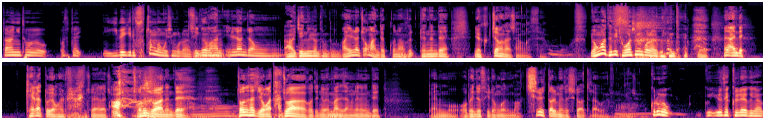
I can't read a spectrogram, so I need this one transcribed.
다른 인터뷰 봤을 때 200일이 훌쩍 넘으신 걸로 알고 지금 한 있는데. 1년 정도 아 이제 1년 정도. 아 1년 조금 안 됐구나 그- 됐는데 예, 극장은 아직 안 갔어요. 영화 되게 좋아하시는 걸로 알고 있는데. 네. 아니 근데 걔가 또 영화를 별로 안 좋아해가지고 저는 좋아하는데 어. 저는 사실 영화 다 좋아하거든요 웬만한 장르는 근데 걔는 뭐 어벤져스 이런 거는 막 치를 떨면서 싫어하더라고요. 그래가지고. 그러면 그 요새 근래 그냥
